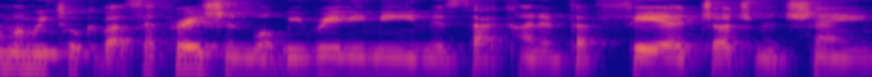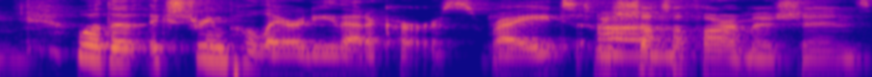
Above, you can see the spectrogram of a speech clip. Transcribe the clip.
And when we talk about separation, what we really mean is that kind of that fear, judgment, shame. Well, the extreme polarity that occurs, right? We Um, shut off our emotions.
